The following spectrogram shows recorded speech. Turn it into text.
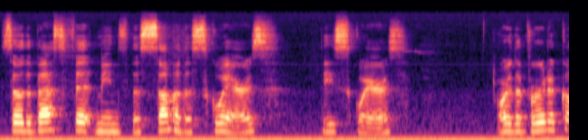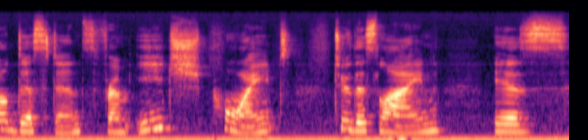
So the best fit means the sum of the squares, these squares, or the vertical distance from each point to this line is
